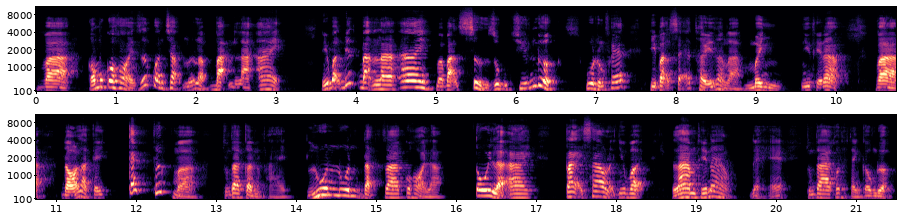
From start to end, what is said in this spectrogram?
Và có một câu hỏi rất quan trọng nữa là bạn là ai? Nếu bạn biết bạn là ai mà bạn sử dụng chiến lược Warren Buffett thì bạn sẽ thấy rằng là mình như thế nào. Và đó là cái cách thức mà chúng ta cần phải luôn luôn đặt ra câu hỏi là tôi là ai tại sao lại như vậy làm thế nào để chúng ta có thể thành công được.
